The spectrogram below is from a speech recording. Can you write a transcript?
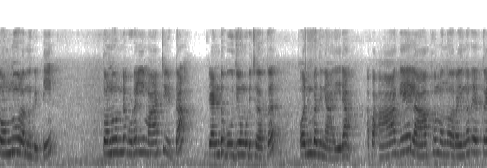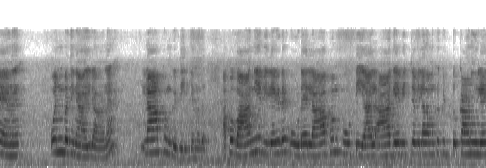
തൊണ്ണൂറെന്ന് കിട്ടി. തൊണ്ണൂറിന്റെ കൂടെ ഈ മാറ്റിയിട്ട രണ്ട് പൂജ്യവും കൂടി ചേർത്ത് ഒൻപതിനായിരം. അപ്പോൾ ആകെ ലാഭം എന്ന് പറയുന്നത് എത്രയാണ്? ഒൻപതിനായിരമാണ് ലാഭം കിട്ടിയിരിക്കുന്നത്. അപ്പോൾ വാങ്ങിയ വിലയുടെ കൂടെ ലാഭം കൂട്ടിയാൽ ആകെ വിറ്റ വില നമുക്ക് കിട്ടു കാണൂലേ?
